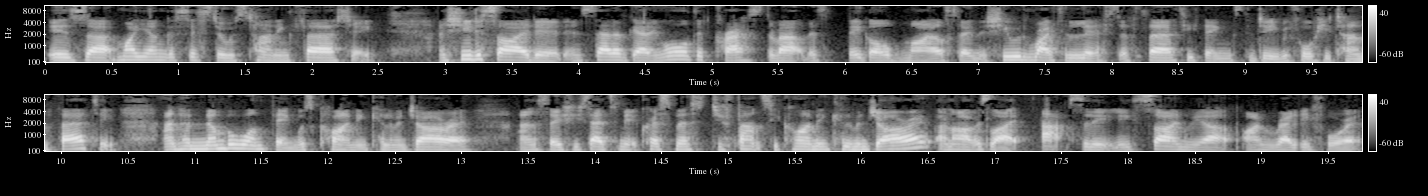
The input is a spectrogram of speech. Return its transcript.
is uh, my younger sister was turning 30 and she decided instead of getting all depressed about this big old milestone that she would write a list of 30 things to do before she turned 30. And her number one thing was climbing Kilimanjaro. And so she said to me at Christmas, do you fancy climbing Kilimanjaro? And I was like, absolutely, sign me up. I'm ready for it.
